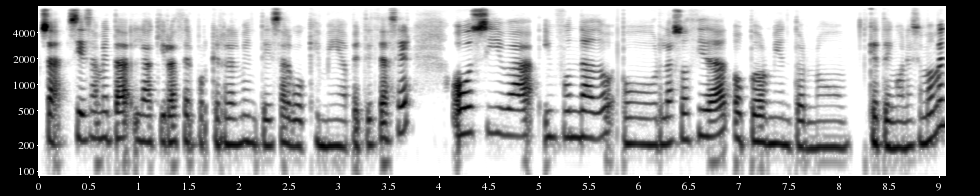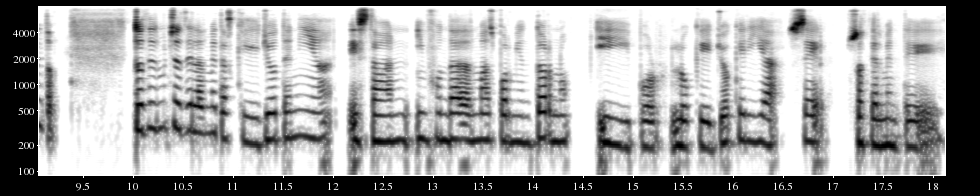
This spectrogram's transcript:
O sea, si esa meta la quiero hacer porque realmente es algo que me apetece hacer o si va infundado por la sociedad o por mi entorno que tengo en ese momento. Entonces, muchas de las metas que yo tenía estaban infundadas más por mi entorno y por lo que yo quería ser socialmente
